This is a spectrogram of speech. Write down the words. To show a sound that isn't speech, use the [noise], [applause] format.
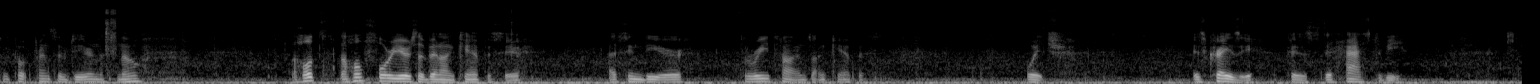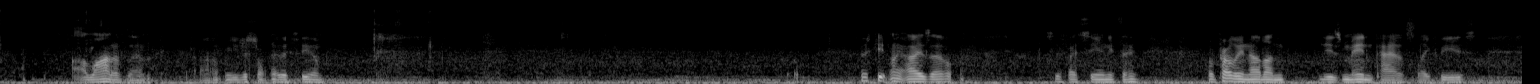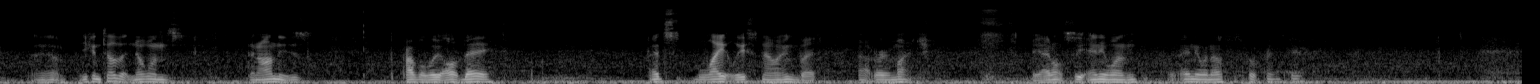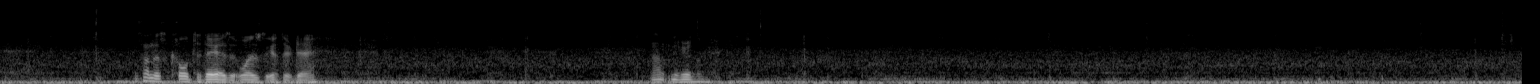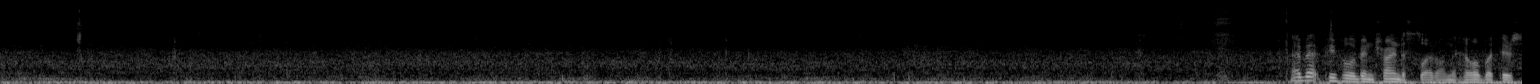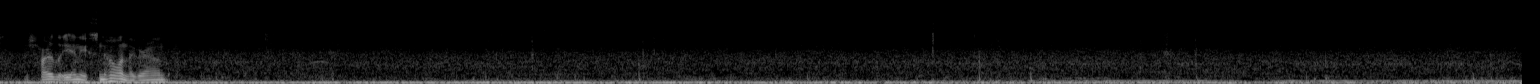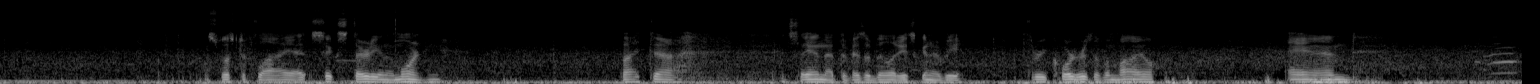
some footprints of deer in the snow. The whole the whole four years I've been on campus here, I've seen deer three times on campus, which is crazy because there has to be a lot of them. Um, you just don't really see them. So, just keep my eyes out, see if I see anything. But probably not on these main paths like these. Um, you can tell that no one's been on these probably all day. It's lightly snowing, but not very much. Yeah, I don't see anyone anyone else's footprints here. It's not as cold today as it was the other day. Not nearly. I bet people have been trying to sled on the hill, but there's, there's hardly any snow on the ground. I'm supposed to fly at 6.30 in the morning, but uh, it's saying that the visibility is going to be three quarters of a mile and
